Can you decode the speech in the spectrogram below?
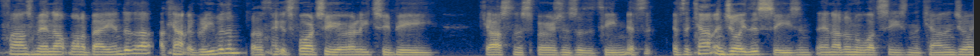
fans may not want to buy into that. I can't agree with them, but I think it's far too early to be casting aspersions of the team. If if they can't enjoy this season, then I don't know what season they can enjoy.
